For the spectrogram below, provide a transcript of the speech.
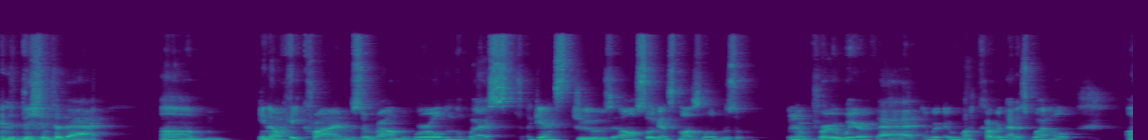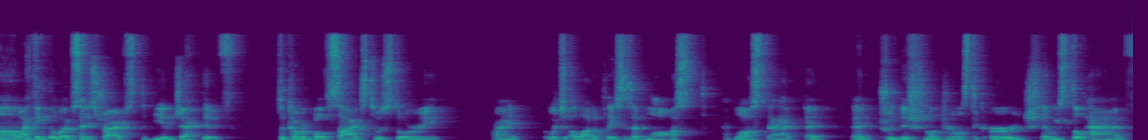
In addition to that, um, you know, hate crimes around the world in the West against Jews, also against Muslims. You know, very aware of that, and, and we want to cover that as well. Um, I think the website strives to be objective, to cover both sides to a story, right? Which a lot of places have lost, have lost that that that traditional journalistic urge that we still have.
